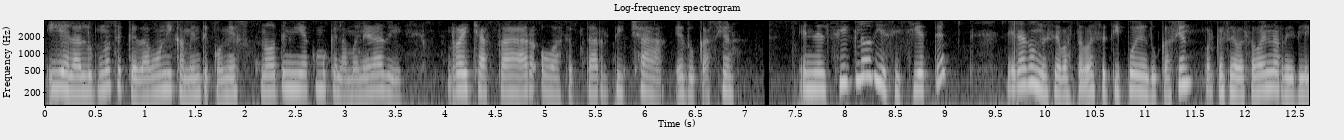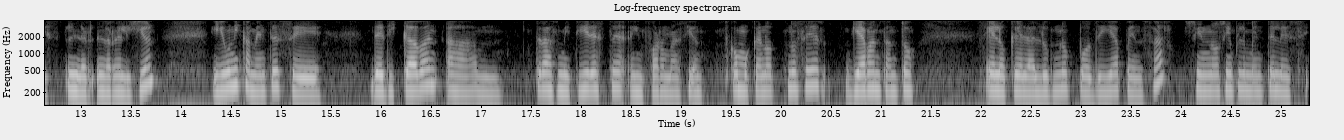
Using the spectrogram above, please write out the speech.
y el alumno se quedaba únicamente con eso. No tenía como que la manera de rechazar o aceptar dicha educación. En el siglo XVII era donde se bastaba este tipo de educación, porque se basaba en la, religión y únicamente se dedicaban a mm, transmitir esta información, como que no, no se guiaban tanto en lo que el alumno podía pensar, sino simplemente les,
